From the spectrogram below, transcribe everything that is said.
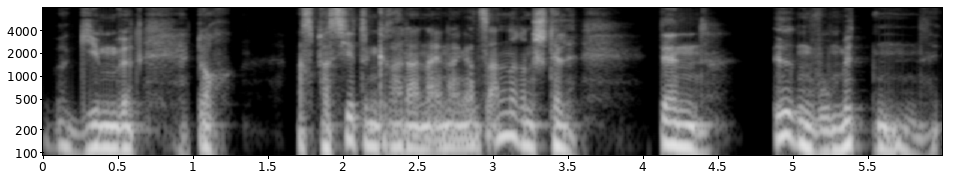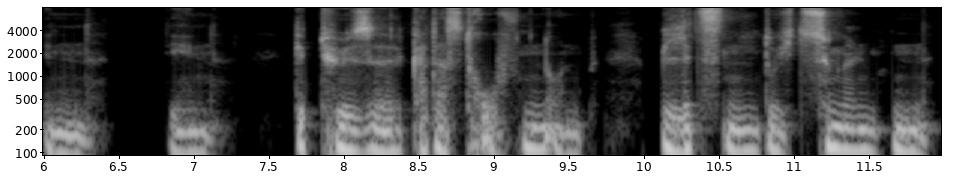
übergeben wird. Doch was passiert denn gerade an einer ganz anderen Stelle? Denn irgendwo mitten in den Getöse, Katastrophen und Blitzen durchzüngelnden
